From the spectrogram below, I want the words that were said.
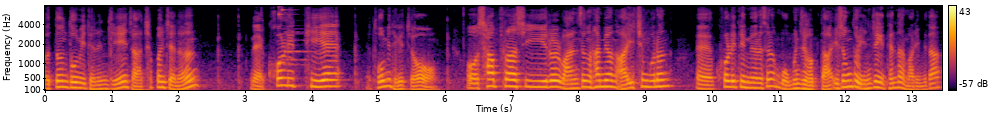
어떤 도움이 되는지 자 첫 번째는 네 퀄리티에 도움이 되겠죠. 어, 4 플러스 1을 완성을 하면 아 이 친구는 예, 퀄리티 면에서는 뭐 문제가 없다. 이 정도로 인정이 된단 말입니다.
